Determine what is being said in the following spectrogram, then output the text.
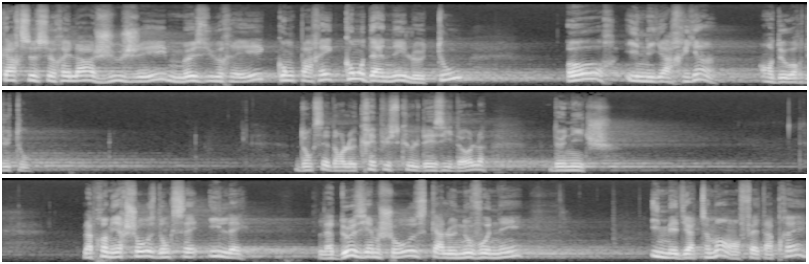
car ce serait là juger, mesurer, comparer, condamner le tout. Or, il n'y a rien en dehors du tout. Donc c'est dans le crépuscule des idoles de Nietzsche. La première chose, donc, c'est il est. La deuxième chose qu'a le nouveau-né, immédiatement, en fait, après,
